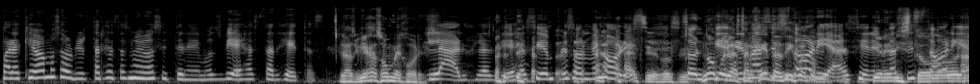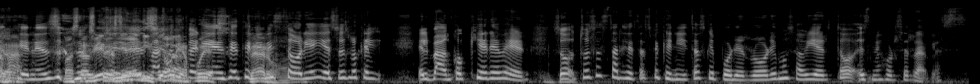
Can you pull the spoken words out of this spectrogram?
¿para qué vamos a abrir tarjetas nuevas si tenemos viejas tarjetas? Las viejas son mejores. Claro, las viejas siempre son mejores. sí, sí. Son, no, tienen más historias, tienen, más historia, tienen más las viejas tienen historia, más pues, experiencia, tienen historia y eso es lo que el, banco quiere ver. todas esas tarjetas pequeñitas que por error hemos abierto, es mejor cerrarlas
